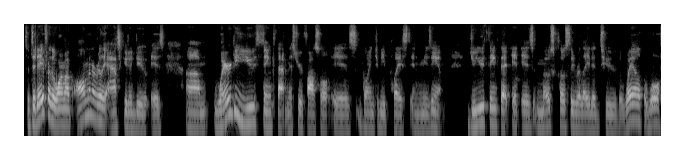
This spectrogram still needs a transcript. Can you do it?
So today for the warm up, all I'm gonna really ask you to do is um, where do you think that mystery fossil is going to be placed in the museum? Do you think that it is most closely related to the whale, the wolf,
